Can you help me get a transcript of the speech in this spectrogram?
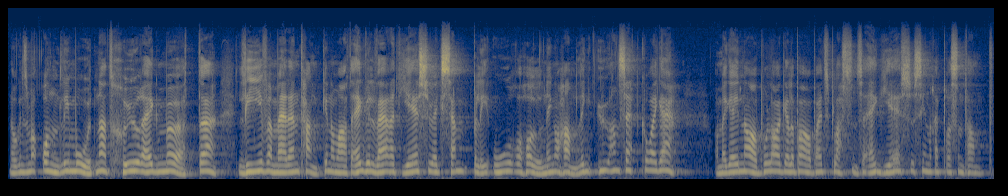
Noen som er åndelig modne, tror jeg møter livet med den tanken om at jeg vil være et Jesu eksempel i ord og holdning og handling uansett hvor jeg er. Om jeg er i nabolaget eller på arbeidsplassen, så er jeg Jesus sin representant.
